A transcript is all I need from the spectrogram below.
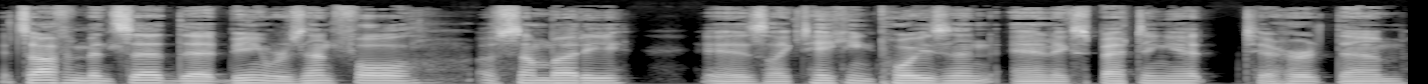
It's often been said that being resentful of somebody is like taking poison and expecting it to hurt them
